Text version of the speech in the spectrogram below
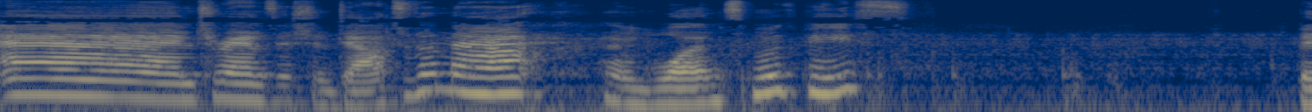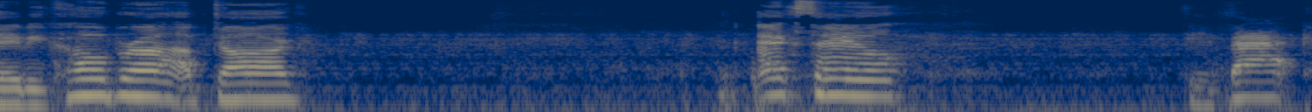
and transition down to the mat and one smooth piece. Baby cobra, up dog. Exhale, feet back.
